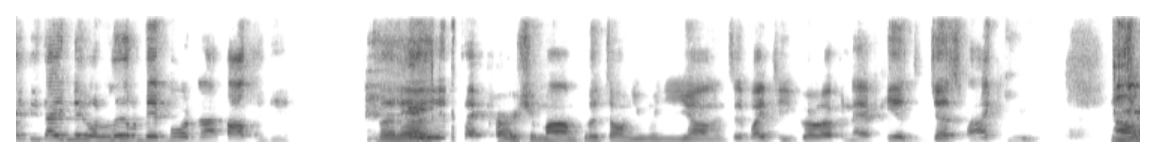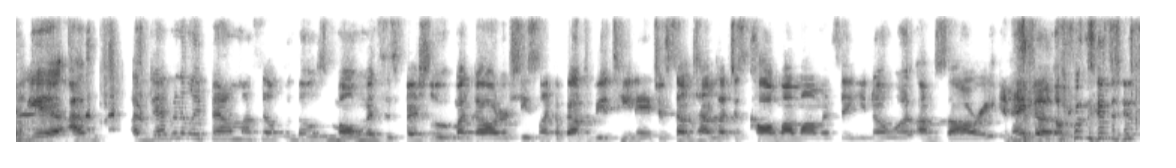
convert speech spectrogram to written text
maybe they knew a little bit more than I thought they did. But uh, it's that curse your mom puts on you when you're young and said, wait till you grow up and have kids just like you. Oh Yeah. I've I've definitely found myself in those moments, especially with my daughter. She's like about to be a teenager. Sometimes I just call my mom and say, "You know what? I'm sorry," and hang up. it's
